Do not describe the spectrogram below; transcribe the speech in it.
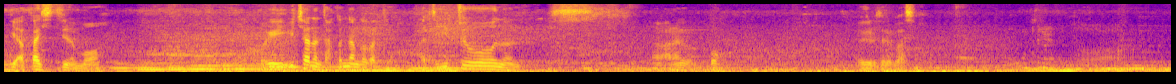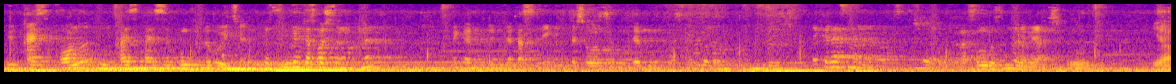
여기 아카시티는 뭐 여기 1차는 다 끝난 것 같아요. 아직 입주는 안 한 것 같고 여기로 들어가서 qaysi qonun qaysi qaysi punkti bo'yicha? Studentlar boshlanibmi? Agar bittasidan ikkita tashlaversa bitta bo'ladi. Aka rasm rasm bo'lsa ham yaxshi. Yo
